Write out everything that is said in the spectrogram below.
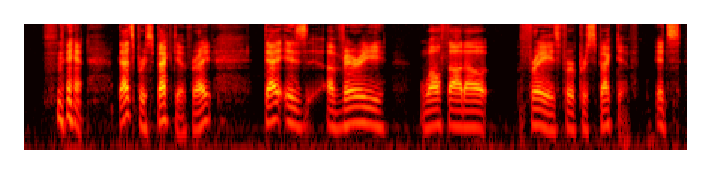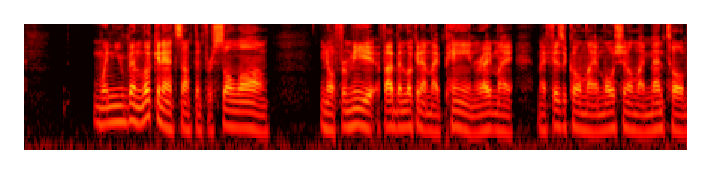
Man, that's perspective, right? That is a very well thought out phrase for perspective. It's when you've been looking at something for so long, you know, for me, if I've been looking at my pain, right, my my physical, my emotional, my mental,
